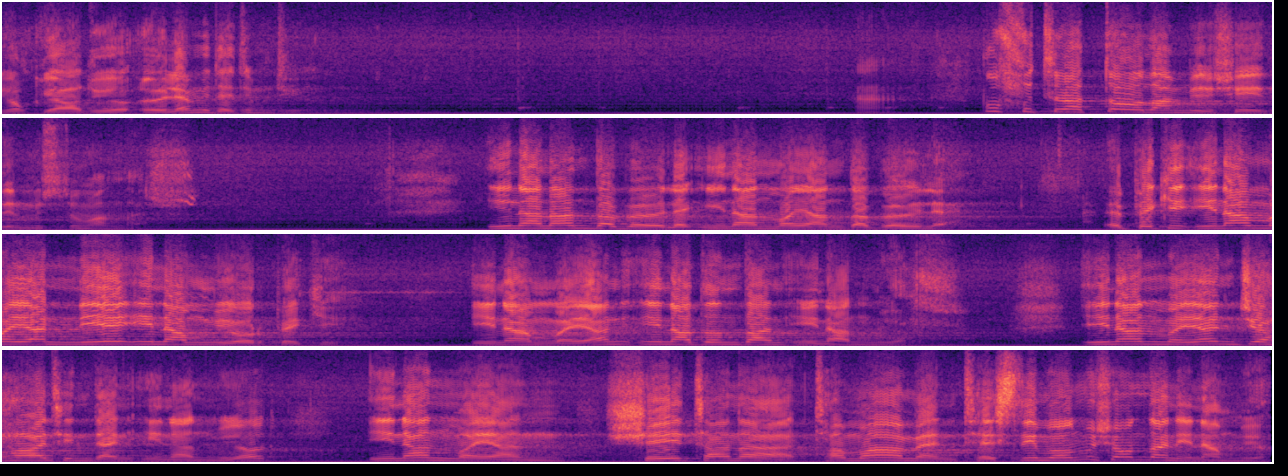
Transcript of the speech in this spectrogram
Yok ya diyor öyle mi dedim diyor. Ha. Bu fıtratta olan bir şeydir Müslümanlar. İnanan da böyle, inanmayan da böyle. E peki inanmayan niye inanmıyor peki? İnanmayan inadından inanmıyor. İnanmayan cehaletinden inanmıyor. İnanmayan şeytana tamamen teslim olmuş ondan inanmıyor.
